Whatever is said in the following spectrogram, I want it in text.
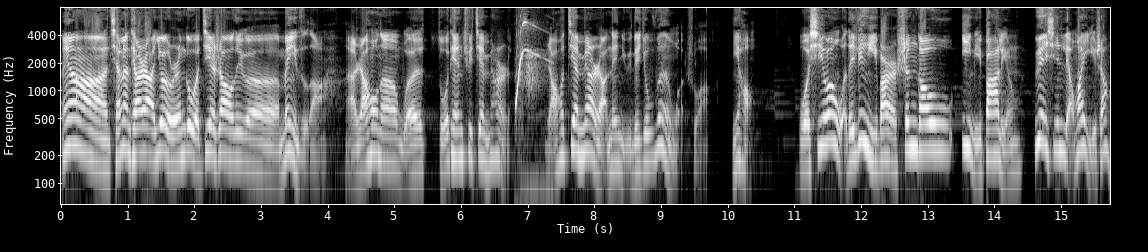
哎呀，前两天啊，又有人给我介绍这个妹子啊啊，然后呢，我昨天去见面了，然后见面啊，那女的就问我说：“你好。”我希望我的另一半身高一米八零，月薪两万以上，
